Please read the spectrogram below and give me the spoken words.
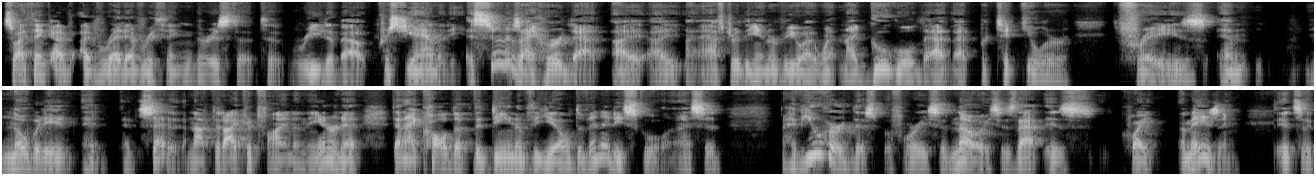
So I think I've, I've read everything there is to, to read about Christianity. As soon as I heard that, I, I, after the interview, I went and I Googled that, that particular phrase and nobody had, had said it, not that I could find on the internet. Then I called up the dean of the Yale Divinity School and I said, Have you heard this before? He said, No. He says, That is quite amazing. It's a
